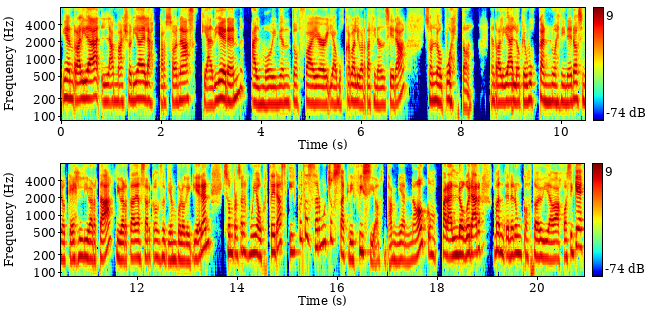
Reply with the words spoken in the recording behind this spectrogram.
Y en realidad la mayoría de las personas que adhieren al movimiento FIRE y a buscar la libertad financiera son lo opuesto en realidad lo que buscan no es dinero, sino que es libertad, libertad de hacer con su tiempo lo que quieren. Son personas muy austeras y dispuestas a hacer muchos sacrificios también, ¿no? para lograr mantener un costo de vida bajo. Así que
